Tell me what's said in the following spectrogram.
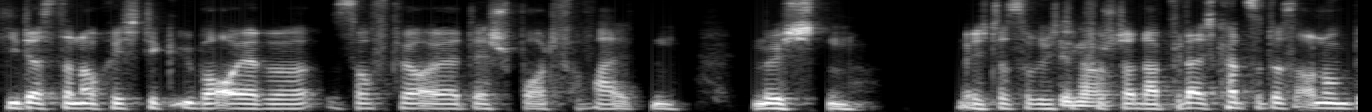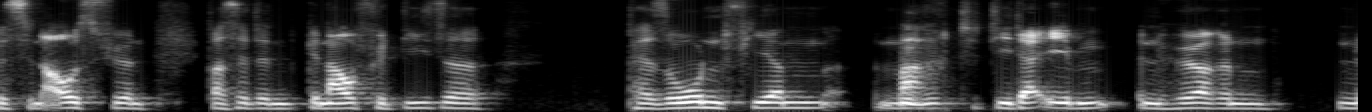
die das dann auch richtig über eure Software, euer Dashboard verwalten möchten, wenn ich das so richtig genau. verstanden habe. Vielleicht kannst du das auch noch ein bisschen ausführen, was ihr denn genau für diese Personen, Firmen macht, mhm. die da eben ein, höheren, ein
